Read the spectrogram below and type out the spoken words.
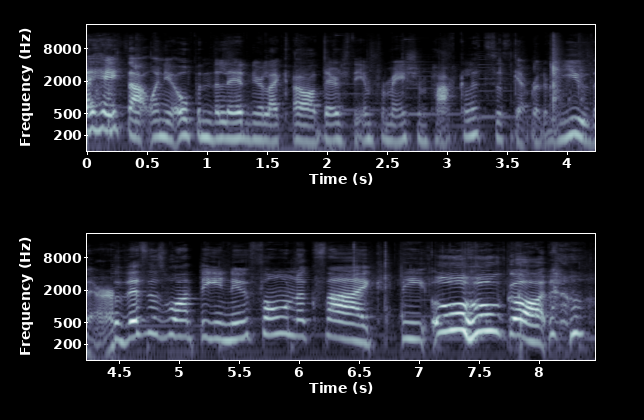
I hate that when you open the lid and you're like, oh, there's the information pack. Let's just get rid of you there. So this is what the new phone looks like. The, oh, oh god.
